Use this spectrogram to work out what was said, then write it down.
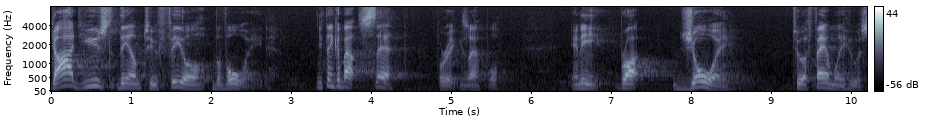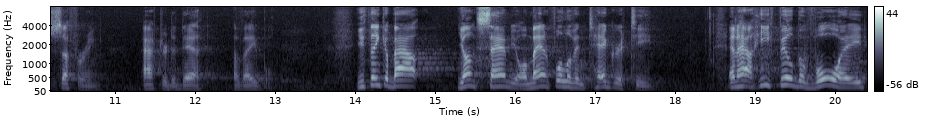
God used them to fill the void. You think about Seth, for example, and he brought joy to a family who was suffering after the death of Abel. You think about young Samuel, a man full of integrity, and how he filled the void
